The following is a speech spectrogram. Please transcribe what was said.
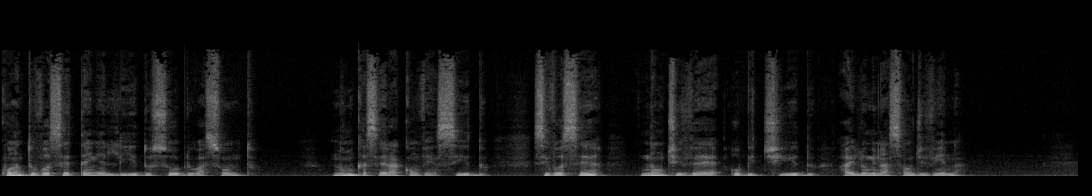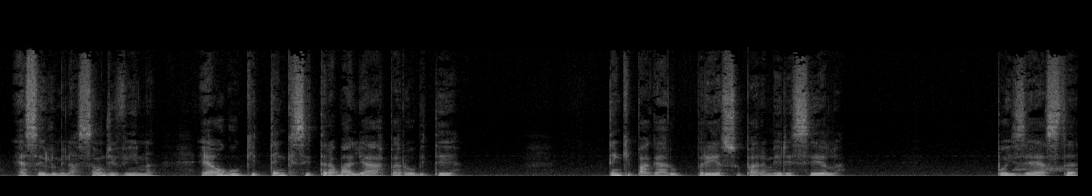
quanto você tenha lido sobre o assunto, nunca será convencido se você não tiver obtido a iluminação divina. Essa iluminação divina é algo que tem que se trabalhar para obter. Tem que pagar o preço para merecê-la, pois esta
